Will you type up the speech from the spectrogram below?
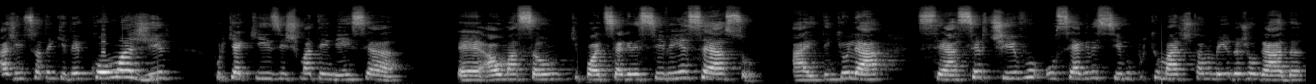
A gente só tem que ver como agir porque aqui existe uma tendência é, a uma ação que pode ser agressiva em excesso. Aí tem que olhar se é assertivo ou se é agressivo, porque o Marte está no meio da jogada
